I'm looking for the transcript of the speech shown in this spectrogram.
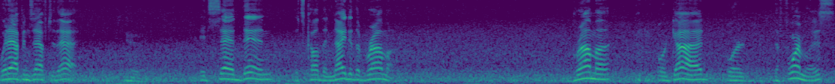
What happens after that? It's said then, it's called the night of the Brahma. Brahma, or God, or the formless,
